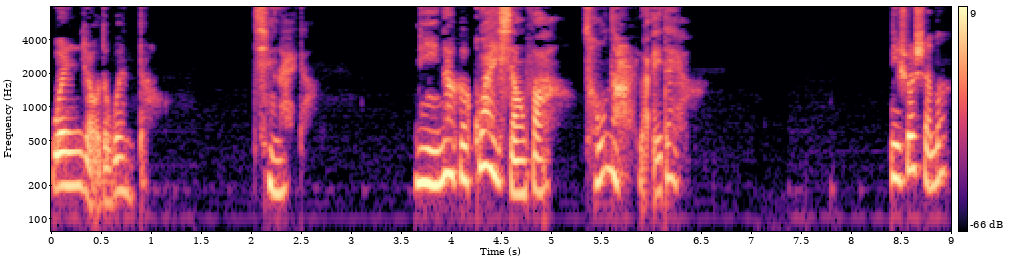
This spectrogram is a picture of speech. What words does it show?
温柔的问道：“亲爱的，你那个怪想法从哪儿来的呀？”“你说什么？”“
